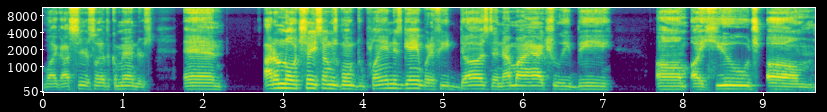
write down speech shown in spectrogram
Like, I seriously like the Commanders. And I don't know if Chase Young is going to play in this game, but if he does, then that might actually be um, a huge um,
